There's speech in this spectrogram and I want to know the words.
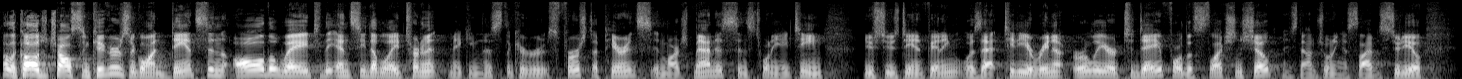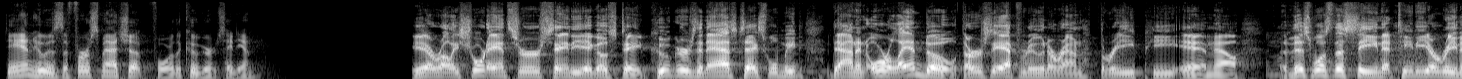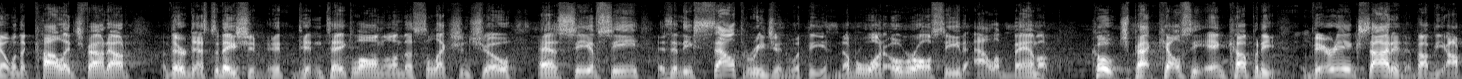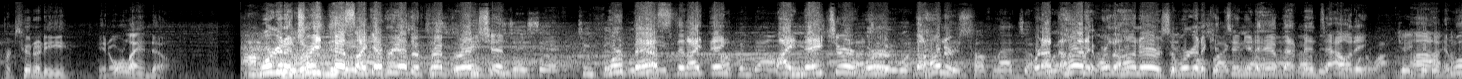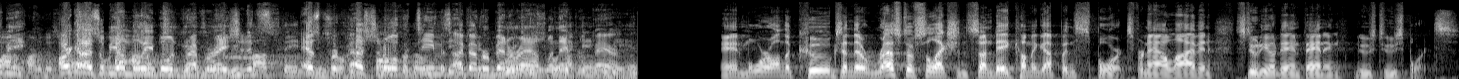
Well, the College of Charleston Cougars are going dancing all the way to the NCAA tournament, making this the Cougars' first appearance in March Madness since 2018. News 2's Dan Fanning was at TD Arena earlier today for the selection show. He's now joining us live in studio. Dan, who is the first matchup for the Cougars? Hey, Dan. Yeah, Riley, short answer, San Diego State. Cougars and Aztecs will meet down in Orlando Thursday afternoon around 3 p.m. Now, this was the scene at TD Arena when the college found out their destination. It didn't take long on the selection show as CofC is in the South region with the number one overall seed Alabama. Coach Pat Kelsey and company very excited about the opportunity in Orlando. We're going to treat this like every other preparation. We're best, and I think by nature, we're the hunters. We're not the hunted, we're the hunters, and we're going to continue to have that mentality. Uh, and we'll be, our guys will be unbelievable in preparation. It's as professional of a team as I've ever been around when they prepare. And more on the Cougs and the rest of Selection Sunday coming up in sports. For now, live in studio, Dan Fanning, News 2 Sports.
